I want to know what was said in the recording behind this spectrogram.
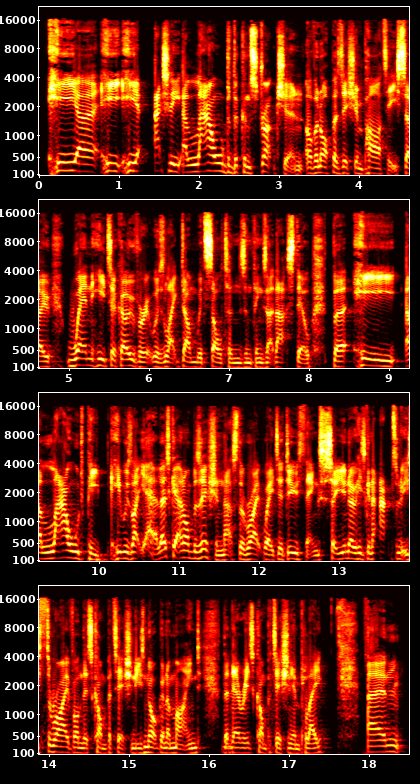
he uh, he he actually allowed the construction of an opposition party. So when he took over, it was like done with sultans and things like that still. But he allowed people. He was like, yeah, let's get an opposition. That's the right way to do things. So you know he's going to absolutely thrive on this competition. He's not going to mind that there is competition in play. Um,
